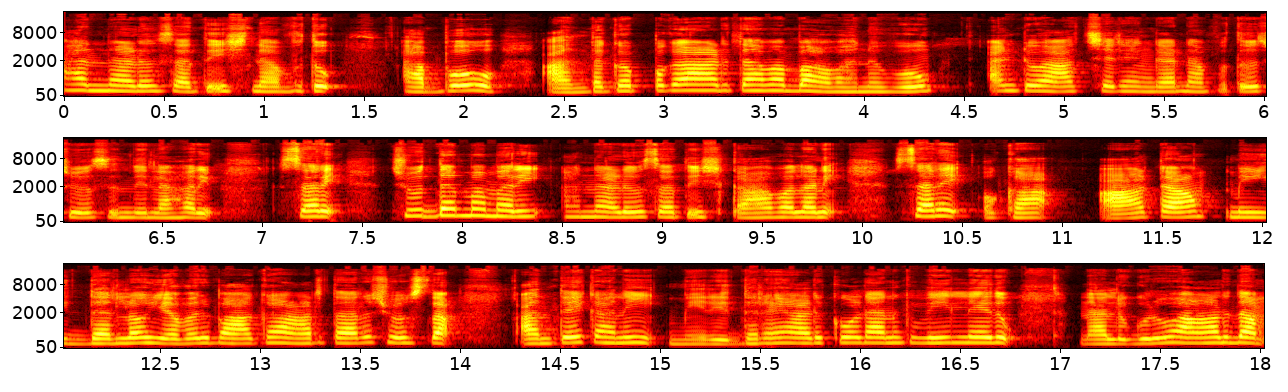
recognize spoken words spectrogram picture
అన్నాడు సతీష్ నవ్వుతూ. అబ్బో అంత గొప్పగా ఆడతావా బావా నువ్వు? అంటూ ఆశ్చర్యంగా నవ్వుతూ చూసింది లహరి. సరే చూద్దామా మరి అన్నాడు సతీష్ కావాలని. సరే ఒక ఆట మీ ఇద్దరిలో ఎవరు బాగా ఆడతారో చూస్తాం. అంతేకాని మీరిద్దరే ఆడుకోవడానికి వీల్లేదు. నలుగురు ఆడదాం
